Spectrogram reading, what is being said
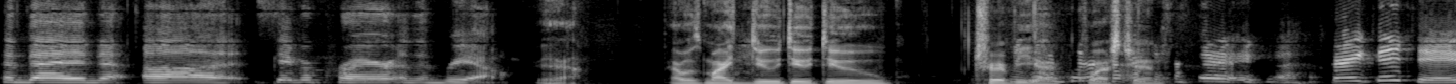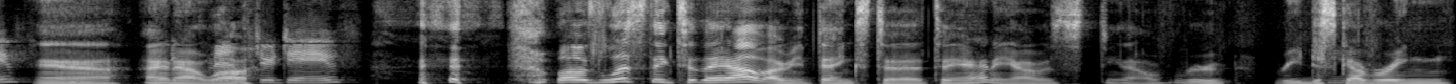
and then uh Save a Prayer, and then Rio. Yeah. That was my do do do trivia question. Very good, Dave. Yeah, I know. Well, Master Dave. well, I was listening to the album. I mean, thanks to, to Annie, I was, you know, re- rediscovering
